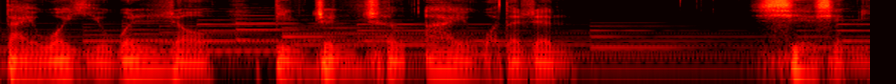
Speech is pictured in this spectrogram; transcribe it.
待我以温柔并真诚爱我的人，谢谢你，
